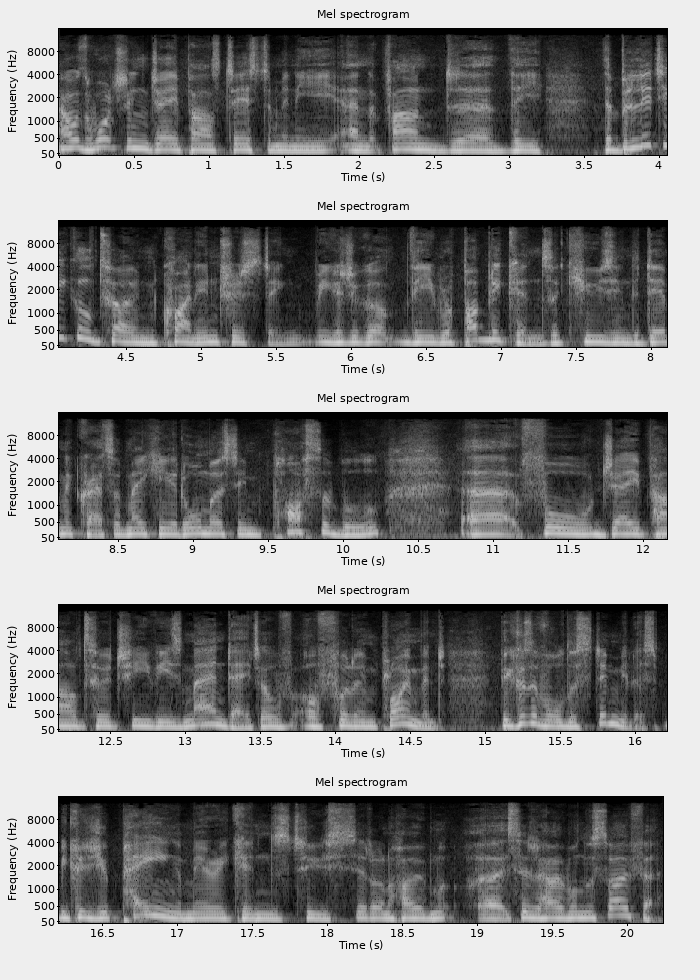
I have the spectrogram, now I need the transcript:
I was watching Powell's testimony and found uh, the the political tone quite interesting because you've got the Republicans accusing the Democrats of making it almost impossible uh, for Jay Powell to achieve his mandate of, of full employment because of all the stimulus. Because you're paying Americans to sit on home, uh, sit at home on the sofa,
